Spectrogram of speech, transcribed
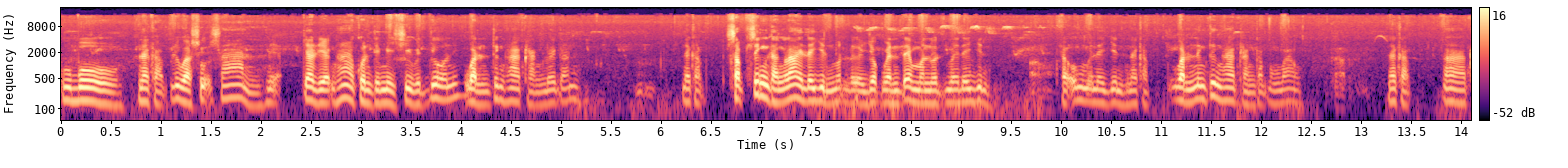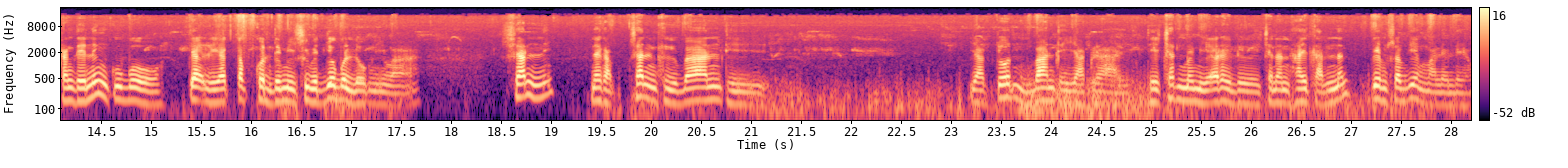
กูโบนะครับหรือว่าสุสานเนี่ยจะเรียกห้าคนที่มีชีวิตอยู่นี่วันถึงห้าครั้งด้วยกัน นะครับทรัพย์สิ่งทางไล่ได้ยินหมดเลย ยกเว้นแต่มนุษย์ไม่ได้ยินพระองค์ไม่ได้ยินนะครับ วันหนึ่งถึงห้าครั้งกับของเบ้าครับนะครับอ่าครั้งที่หนึ่งกูโบจะเรียกกับคนที่มีชีวิตอยู่บนโลกนี้ว่าชั้นนี้นะครับชั้นคือบ้านที่อยากจนบ้านที่อยากราย ที่ชั้นไม่มีอะไรเลย ฉะนั้นให้สันนั้นเตรียมเสบียงมาเร็ว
